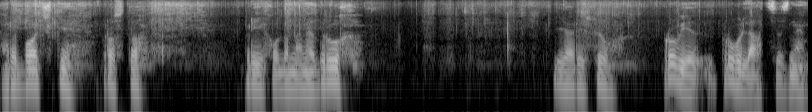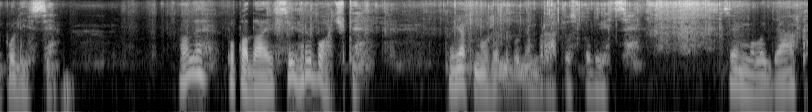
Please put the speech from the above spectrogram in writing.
Грибочки просто приїхав до мене друг. Я вирішив прогулятися з ним по лісі. Але попадаються і грибочки. То як ми вже не будемо брати, ось подивіться. Цей молодяк,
